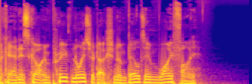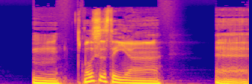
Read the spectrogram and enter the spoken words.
okay, and it's got improved noise reduction and built-in Wi-Fi. Mm. Well, this is the. Uh, uh,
